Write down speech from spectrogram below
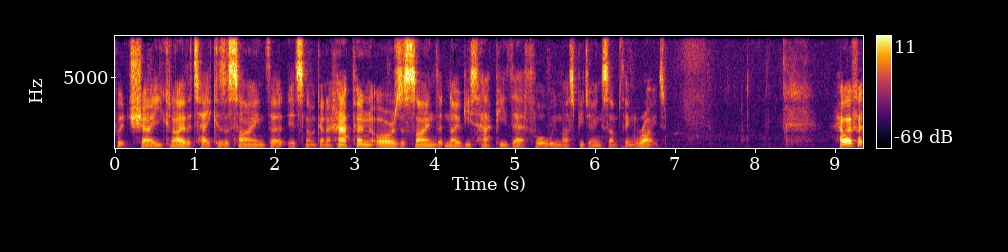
which uh, you can either take as a sign that it's not going to happen or as a sign that nobody's happy, therefore we must be doing something right. However,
